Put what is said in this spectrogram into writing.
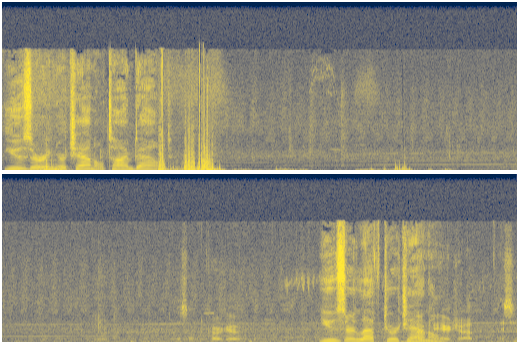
User in your channel timed out. This one, cargo. User left your channel. Okay, airdrop. I see.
